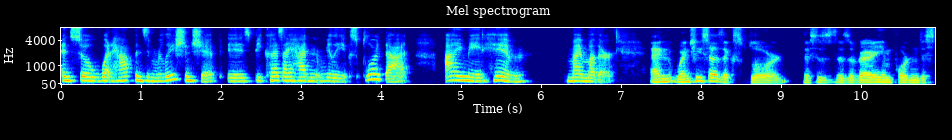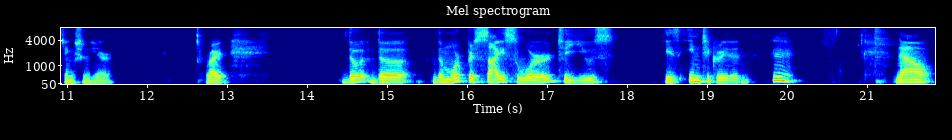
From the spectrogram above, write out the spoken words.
And so what happens in relationship is because I hadn't really explored that, I made him my mother. And when she says explored, this is there's a very important distinction here. Right? The the the more precise word to use is integrated. Hmm. Now,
